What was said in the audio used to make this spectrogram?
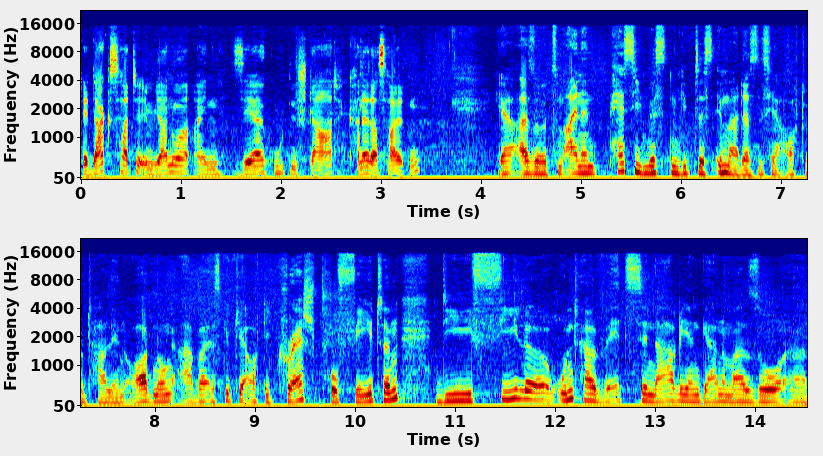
der DAX hatte im Januar einen sehr guten Start. Kann er das halten? Ja, also zum einen Pessimisten gibt es immer, das ist ja auch total in Ordnung, aber es gibt ja auch die Crash-Propheten, die viele Unterweltszenarien gerne mal so äh,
